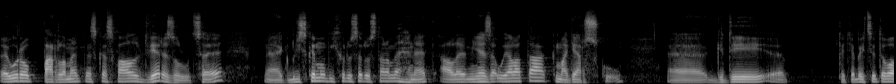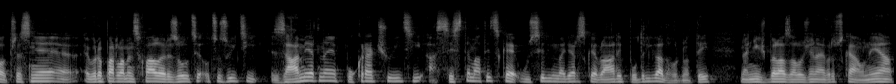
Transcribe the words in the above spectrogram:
Europarlament dneska schválil dvě rezoluce. Eh, k Blízkému východu se dostaneme hned, ale mě zaujala ta k Maďarsku, eh, kdy eh, teď abych citoval přesně, Europarlament schválil rezoluci odsuzující záměrné, pokračující a systematické úsilí maďarské vlády podrývat hodnoty, na níž byla založena Evropská unie a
